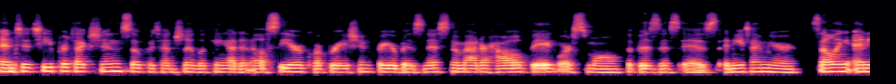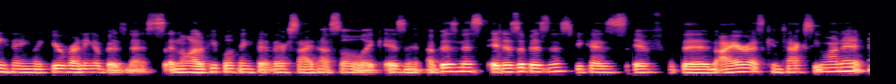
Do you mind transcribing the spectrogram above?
entity protection. So, potentially looking at an LLC or corporation for your business, no matter how big or small the business is. Anytime you're selling anything, like you're running a business, and a lot of people people think that their side hustle like isn't a business it is a business because if the irs can tax you on it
